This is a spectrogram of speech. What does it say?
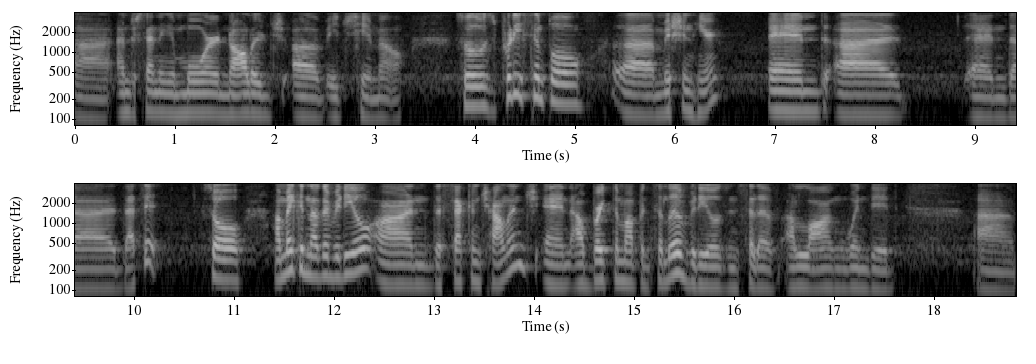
uh, understanding and more knowledge of HTML so it was a pretty simple uh, mission here, and uh, and uh, that's it. So I'll make another video on the second challenge, and I'll break them up into little videos instead of a long-winded, um,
